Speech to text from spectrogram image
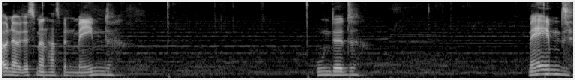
Oh no, this man has been maimed. Wounded. Maimed.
